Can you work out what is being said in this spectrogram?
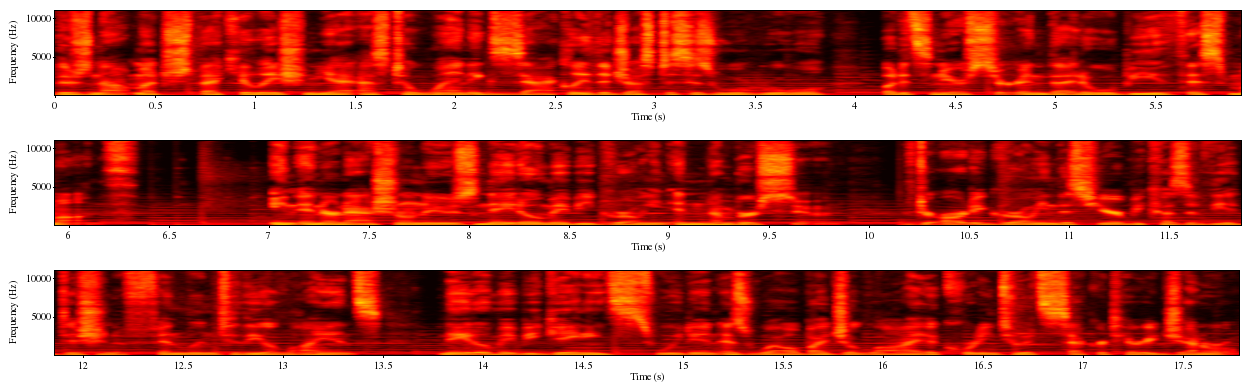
There's not much speculation yet as to when exactly the justices will rule, but it's near certain that it will be this month. In international news, NATO may be growing in numbers soon. After already growing this year because of the addition of Finland to the alliance, NATO may be gaining Sweden as well by July, according to its Secretary General.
